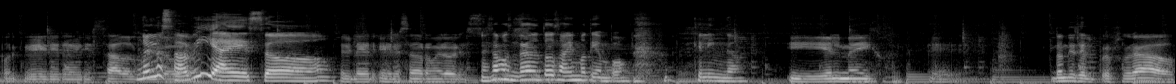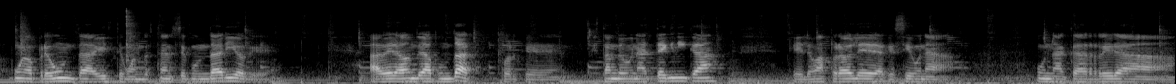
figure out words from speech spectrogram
porque él era egresado. no lo sabía eso. Era egresado Romero Brest. Nos estamos entrando todos al mismo tiempo. Qué lindo. Y él me dijo, eh, ¿dónde es el profesorado? Uno pregunta, viste, cuando está en secundario, que a ver a dónde va a apuntar, porque estando en una técnica, eh, lo más probable era que sea una, una carrera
